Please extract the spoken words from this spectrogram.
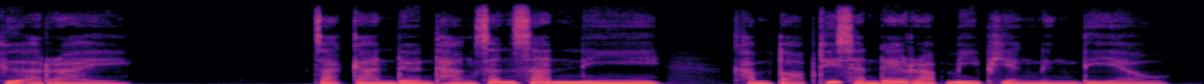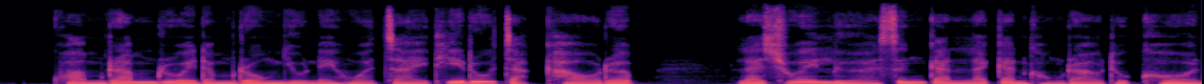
คืออะไร จากการเดินทางสั้น ๆ นี้คำตอบที่ฉันได้รับมีเพียงหนึ่งเดียว ความร่ำรวยดำรงอยู่ในหัวใจที่รู้จักเคารพและช่วยเหลือซึ่งกันและกันของเราทุกคน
